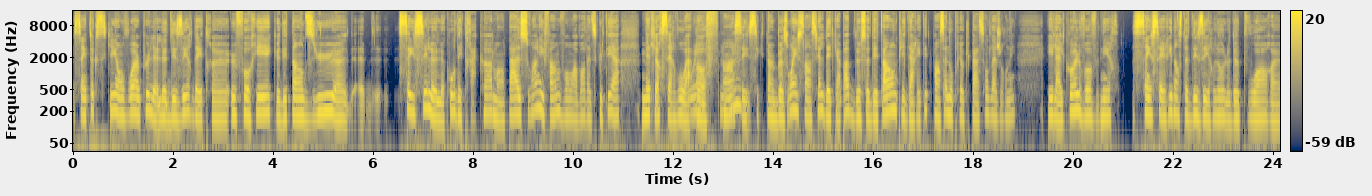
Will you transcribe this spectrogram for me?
s'intoxiquer, on voit un peu le, le désir d'être euh, euphorique, détendu, euh, euh, cesser le, le cours des tracas mentaux. Souvent, les femmes vont avoir de la difficulté à mettre leur cerveau à Oui. off. hein. Mhm. C'est- C'est un besoin essentiel d'être capable de se détendre puis d'arrêter de penser à nos préoccupations de la journée. Et l'alcool va venir s'insérer dans ce désir-là là, de pouvoir euh,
